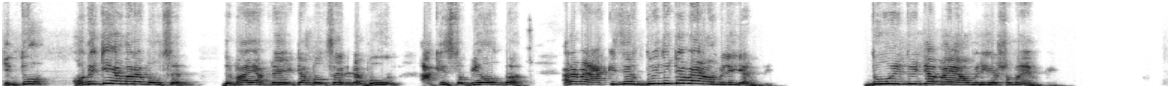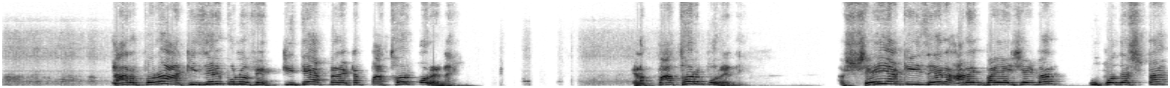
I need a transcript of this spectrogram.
কিন্তু অনেকেই আমারা বলছেন যে, ভাই, আপনি এটা বলছেন, এটা ভুল, আকিজ তো বৃহৎ আরে ভাই, আকিজের দুই দুইটা ভাই আওয়ামী লীগ এমপি। দুই দুইটা ভাই আওয়ামী লীগের সময় এমপি। তারপরে আকিজের কোন ফ্যাক্টরিতে আপনার একটা পাথর পড়ে নাই। একটা পাথর পরে নেই। আর সেই আকিজের আরেক ভাই এসে এবার উপদেষ্টা।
